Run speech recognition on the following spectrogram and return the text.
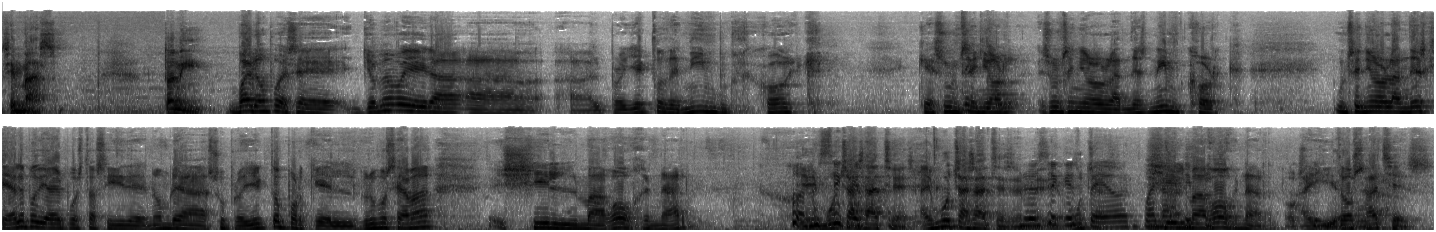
Sin más. Tony, Bueno, pues eh, yo me voy a ir a- a- al proyecto de Nimkork, que es un señor, es un señor holandés, Nimkork. Un señor holandés que ya le podía haber puesto así de nombre a su proyecto porque el grupo se llama Shilmagognar. Y hay no sé muchas H's, hay muchas H's en No medio. sé qué es muchas. peor. Bueno, Shilmagognar. Hostia, Hay dos. H's.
